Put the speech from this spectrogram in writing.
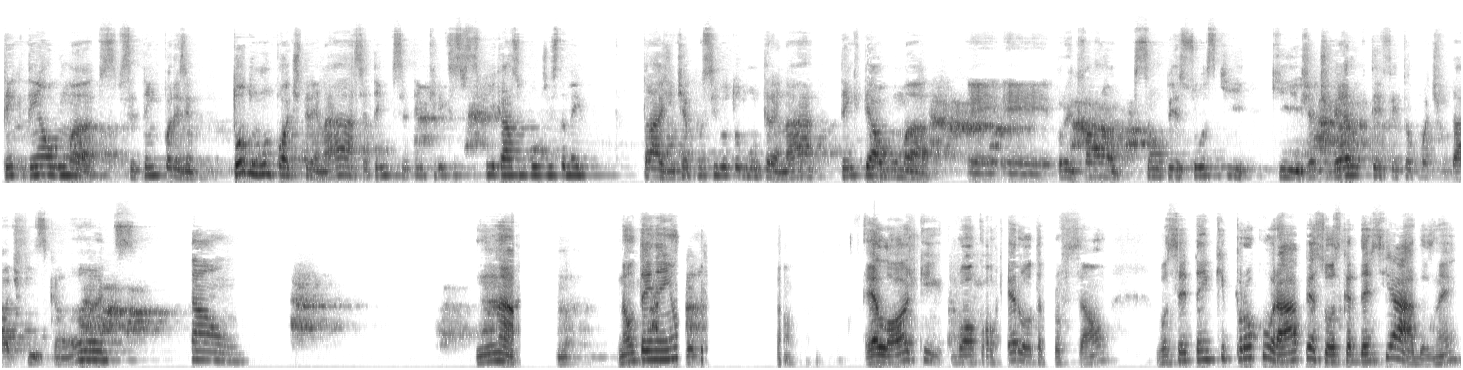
tem, tem alguma. Você tem, por exemplo, todo mundo pode treinar, você tem, você tem queria que você explicasse um pouco disso também para a gente. É possível todo mundo treinar? Tem que ter alguma. É, é, por exemplo, falaram que são pessoas que, que já tiveram que ter feito alguma atividade física antes. então, Não. Não tem nenhum. Não. É lógico que, igual qualquer outra profissão, você tem que procurar pessoas credenciadas, né?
